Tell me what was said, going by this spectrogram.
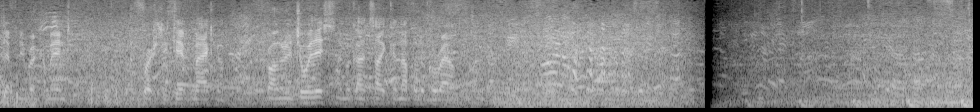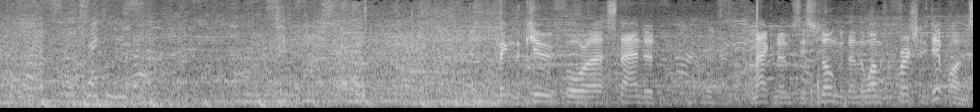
definitely recommend a freshly dipped Magnum. But I'm going to enjoy this and we're going to take another look around. Queue for uh, standard Magnums is longer than the one for freshly dipped ones.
